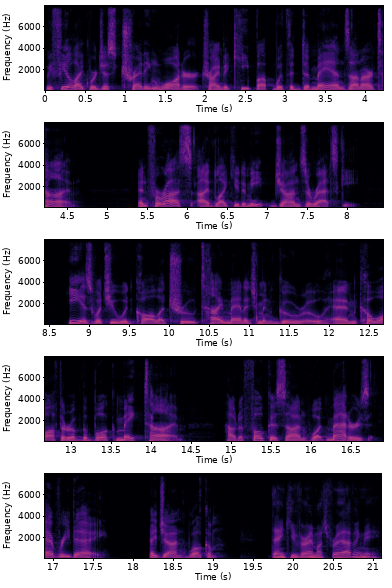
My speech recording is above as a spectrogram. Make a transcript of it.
we feel like we're just treading water trying to keep up with the demands on our time. And for us, I'd like you to meet John Zeratsky. He is what you would call a true time management guru and co author of the book Make Time How to Focus on What Matters Every Day. Hey, John, welcome. Thank you very much for having me.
